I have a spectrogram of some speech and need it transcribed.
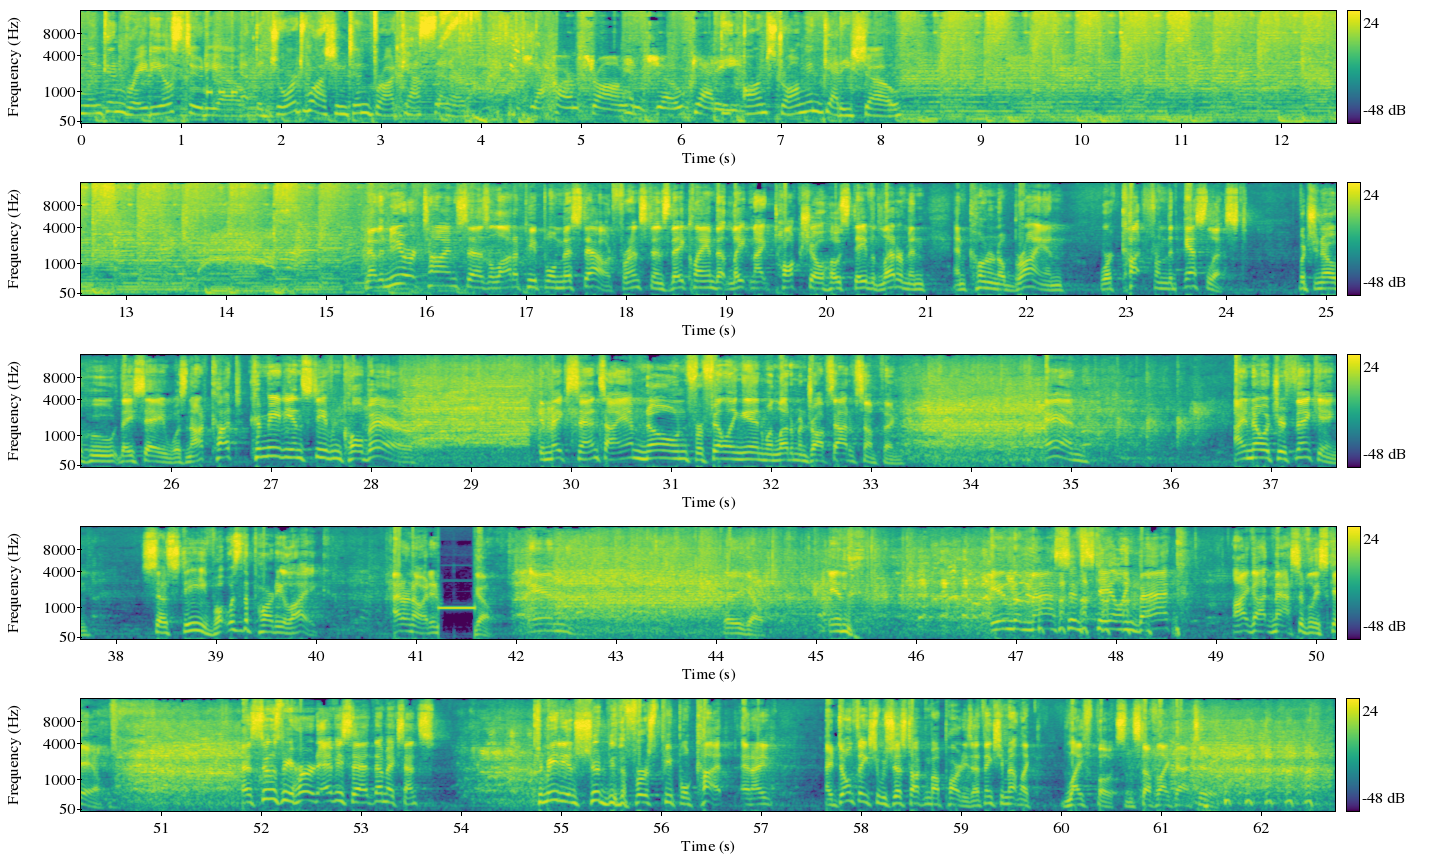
the Abraham Lincoln Radio Studio at the George Washington Broadcast Center, Jack Armstrong and Joe Getty. The Armstrong and Getty Show. Now, the New York Times says a lot of people missed out. For instance, they claim that late night talk show host David Letterman and Conan O'Brien were cut from the guest list. But you know who they say was not cut? Comedian Stephen Colbert. It makes sense. I am known for filling in when Letterman drops out of something. And I know what you're thinking. So, Steve, what was the party like? I don't know. I didn't go. And there you go. In, in the massive scaling back, I got massively scaled. As soon as we heard, Evie said, that makes sense. Comedians should be the first people cut, and I, I don't think she was just talking about parties. I think she meant like lifeboats and stuff like that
